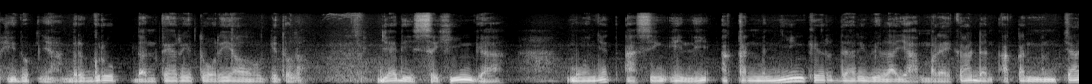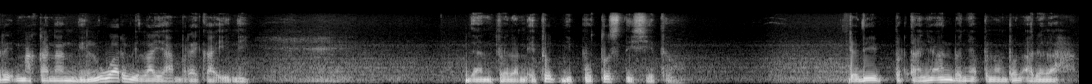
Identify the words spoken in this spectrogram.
hidupnya, bergrup dan teritorial gitu loh. Jadi sehingga monyet asing ini akan menyingkir dari wilayah mereka dan akan mencari makanan di luar wilayah mereka ini. Dan film itu diputus di situ. Jadi pertanyaan banyak penonton adalah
